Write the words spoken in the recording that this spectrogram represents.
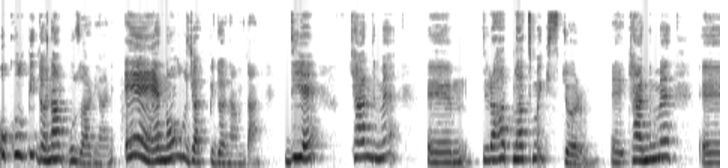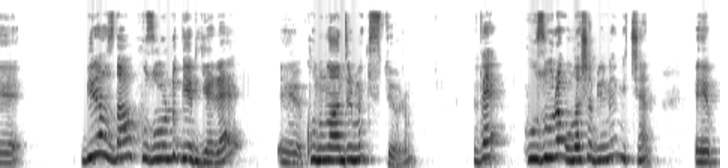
Okul bir dönem uzar yani. Ee ne olacak bir dönemden diye kendimi e, rahatlatmak istiyorum. E, kendimi e, biraz daha huzurlu bir yere e, konumlandırmak istiyorum. Ve huzura ulaşabilmem için e,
